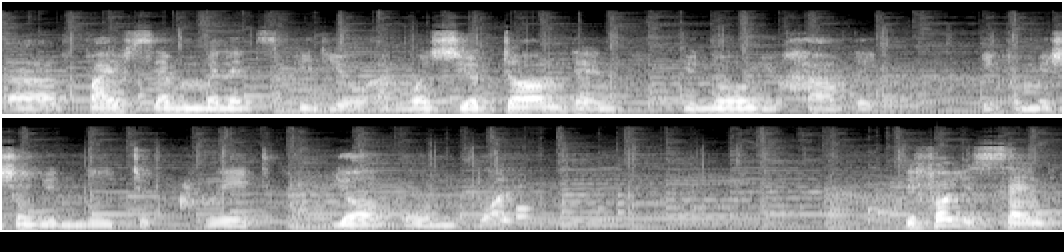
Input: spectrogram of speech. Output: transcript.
uh, five, seven minutes video and once you're done then you know you have the information you need to create your own wallet. Before you send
